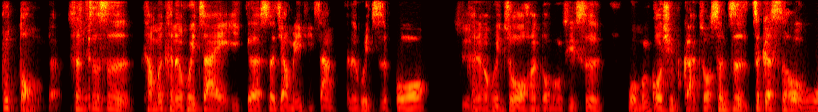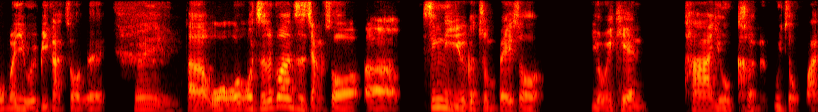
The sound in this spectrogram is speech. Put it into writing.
不懂的，甚至是他们可能会在一个社交媒体上可能会直播，可能会做很多东西是我们过去不敢做，甚至这个时候我们也未必敢做，对不对？对，呃，我我我只能这样子讲说，呃，心里有一个准备说，有一天他有可能会走歪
